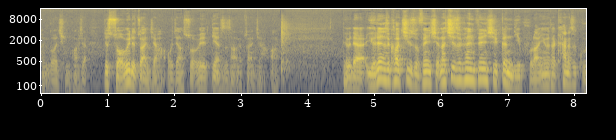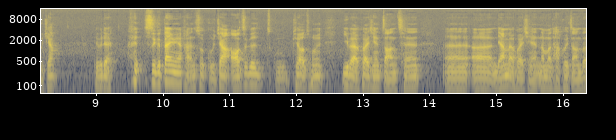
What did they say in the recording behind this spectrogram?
很多情况下，就所谓的专家，我讲所谓的电视上的专家啊，对不对？有的人是靠技术分析，那技术分分析更离谱了，因为他看的是股价，对不对？是个单元函数股价哦，这个股票从一百块钱涨成嗯呃两百块钱，那么它会涨到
